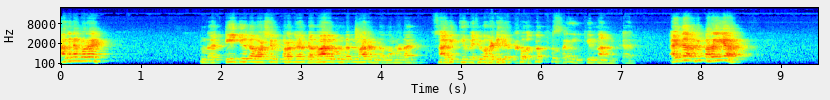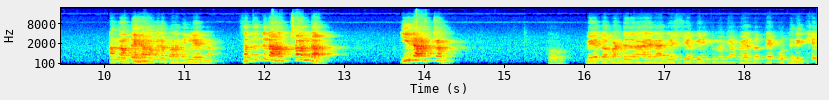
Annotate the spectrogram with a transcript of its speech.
അങ്ങനെ കുറെ നമ്മുടെ ടി ജിയുടെ ഭാഷയിൽ പറഞ്ഞ ഡമാലകുണ്ടന്മാരുണ്ട് നമ്മുടെ സാഹിത്യ പരിപാടിയിലൊക്കെ വന്ന് പ്രസംഗിക്കുന്ന ആൾക്കാർ. അതായത് അവർ പറയുക അന്ന് അദ്ദേഹം അങ്ങനെ പറഞ്ഞില്ലേ എന്നാണ്. സത്യത്തിൽ അർത്ഥം എന്താ? ഈ രാഷ്ട്രം വേദ വേദപണ്ഡിതനായ രാജേഷ് ജിയൊക്കെ ഇരിക്കുമ്പോൾ ഞാൻ വേദത്തെ ഉദ്ധരിക്കുക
